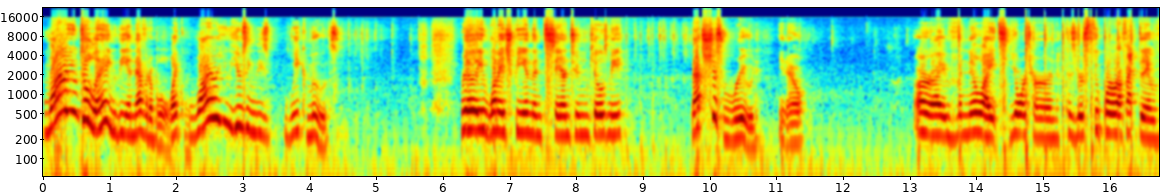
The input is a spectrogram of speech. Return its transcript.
Why are you delaying the inevitable? Like, why are you using these weak moves? Really? 1 HP and then Sand Tomb kills me? That's just rude, you know? Alright, Vanillite, your turn, because you're super effective.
